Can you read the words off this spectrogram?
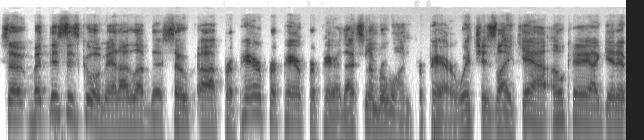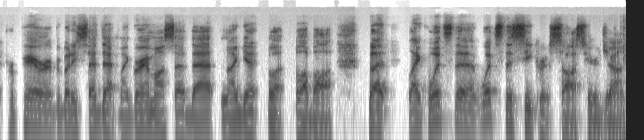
So but this is cool man. I love this. So uh, prepare prepare prepare. That's number one prepare which is like yeah okay i get it prepare. Everybody said that. My grandma said that and i get blah blah blah. But like what's the what's the secret sauce here john?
